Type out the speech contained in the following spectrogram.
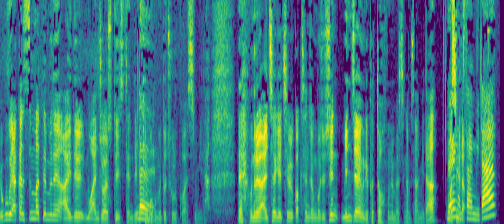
요거 약간 쓴맛 때문에 아이들 뭐 안 좋아할 수도 있을 텐데 이렇게 네. 먹으면 또 좋을 것 같습니다. 네, 오늘 알차게 책을 꽉 찬 정보 주신 민자영 리포터 오늘 말씀 감사합니다. 네, 고맙습니다. 감사합니다.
